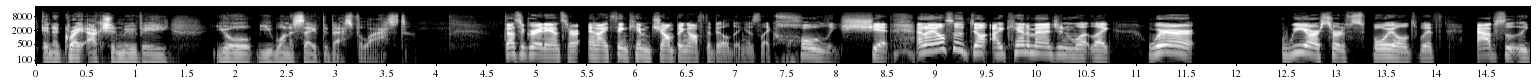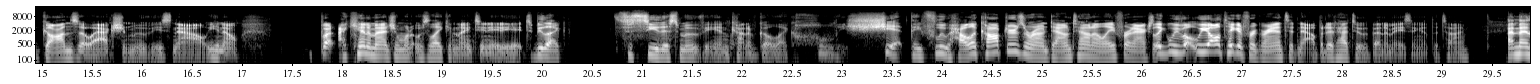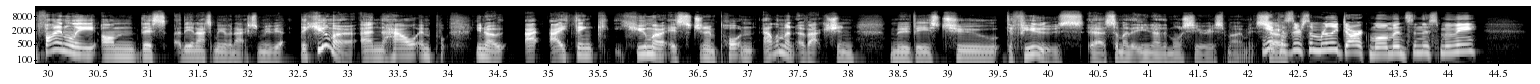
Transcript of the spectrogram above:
in a great action movie, you're you want to save the best for last. That's a great answer. And I think him jumping off the building is like, holy shit. And I also don't, I can't imagine what, like, where we are sort of spoiled with absolutely gonzo action movies now, you know. But I can't imagine what it was like in 1988 to be like, to see this movie and kind of go like, holy shit, they flew helicopters around downtown LA for an action. Like we've we all take it for granted now, but it had to have been amazing at the time. And then finally, on this, the anatomy of an action movie, the humor and how imp- you know, I, I think humor is such an important element of action movies to diffuse uh, some of the you know the more serious moments. Yeah, So- because there's some really dark moments in this movie.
